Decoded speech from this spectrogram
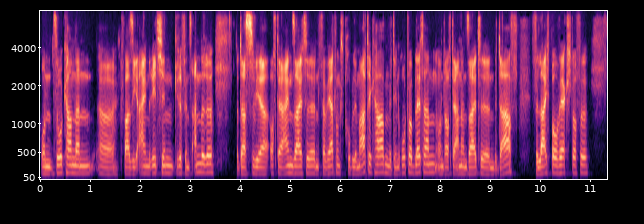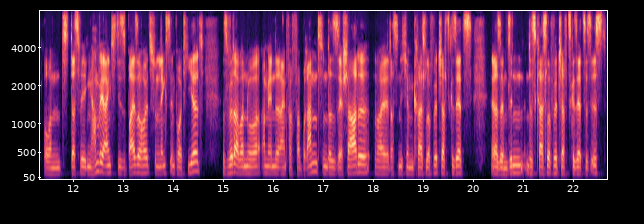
und Und so kam dann äh, quasi ein Rädchengriff ins andere, dass wir auf der einen Seite eine Verwertungsproblematik haben mit den Rotorblättern und auf der anderen Seite einen Bedarf für Leichtbauwerkstoffe. Und deswegen haben wir eigentlich dieses Beiserholz schon längst importiert. Es wird aber nur am Ende einfach verbrannt und das ist sehr schade, weil das nicht im Kreislaufwirtschaftsgesetz, also im Sinn des Kreislaufwirtschaftsgesetzes ist.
